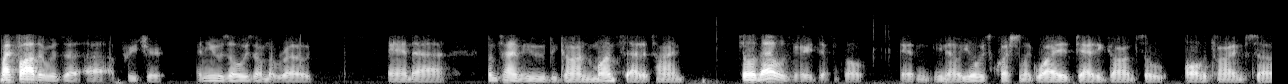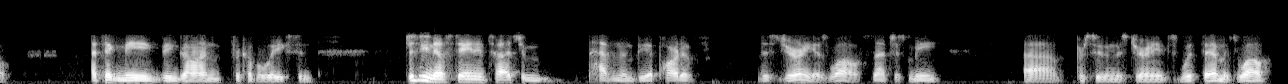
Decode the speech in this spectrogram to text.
My father was a, a preacher, and he was always on the road, and uh, sometimes he would be gone months at a time. So that was very difficult, and you know, you always question like, why is Daddy gone so all the time? So I think me being gone for a couple of weeks and just you know, staying in touch and having them be a part of this journey as well. It's not just me uh, pursuing this journey; it's with them as well.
